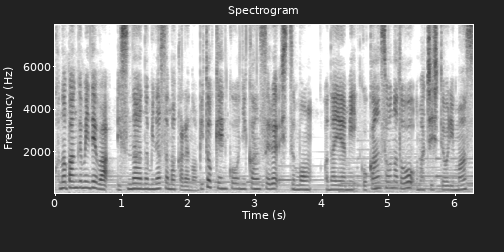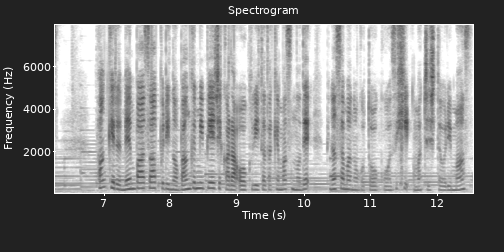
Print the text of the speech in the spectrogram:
この番組ではリスナーの皆様からの美と健康に関する質問、お悩み、ご感想などをお待ちしております。ファンケルメンバーズアプリの番組ページからお送りいただけますので、皆様のご投稿をぜひお待ちしております。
